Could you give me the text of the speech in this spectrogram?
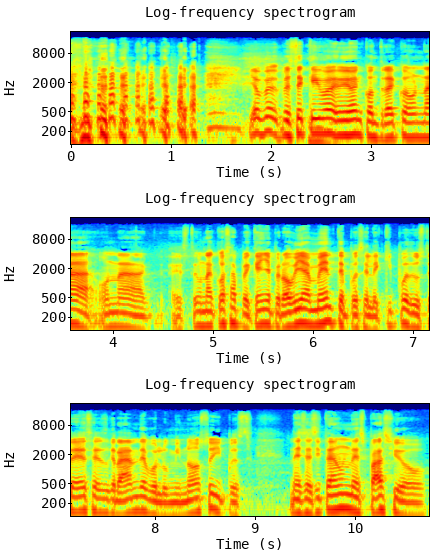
Yo pe- pensé que iba, me iba a encontrar con una, una, este, una cosa pequeña, pero obviamente pues el equipo de ustedes es grande, voluminoso y pues necesitan un espacio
